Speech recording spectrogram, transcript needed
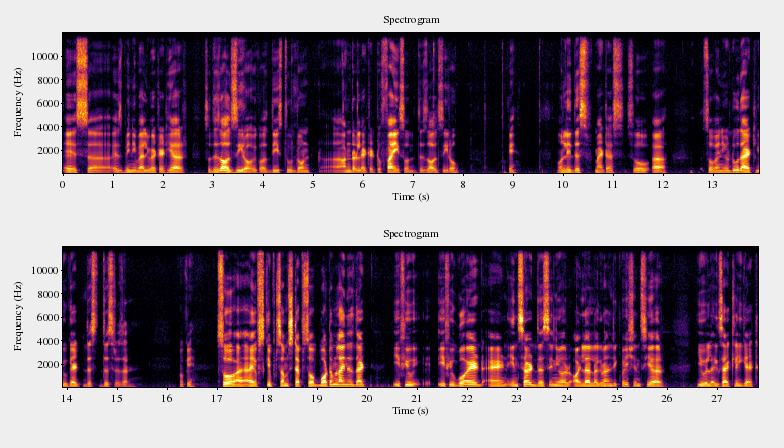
is uh, is being evaluated here. So, this is all 0 because these two do not uh, unrelated to phi. So, this is all 0 okay only this matters. So, uh, so when you do that you get this this result okay. So, I, have skipped some steps. So, bottom line is that if you if you go ahead and insert this in your Euler Lagrange equations here, you will exactly get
